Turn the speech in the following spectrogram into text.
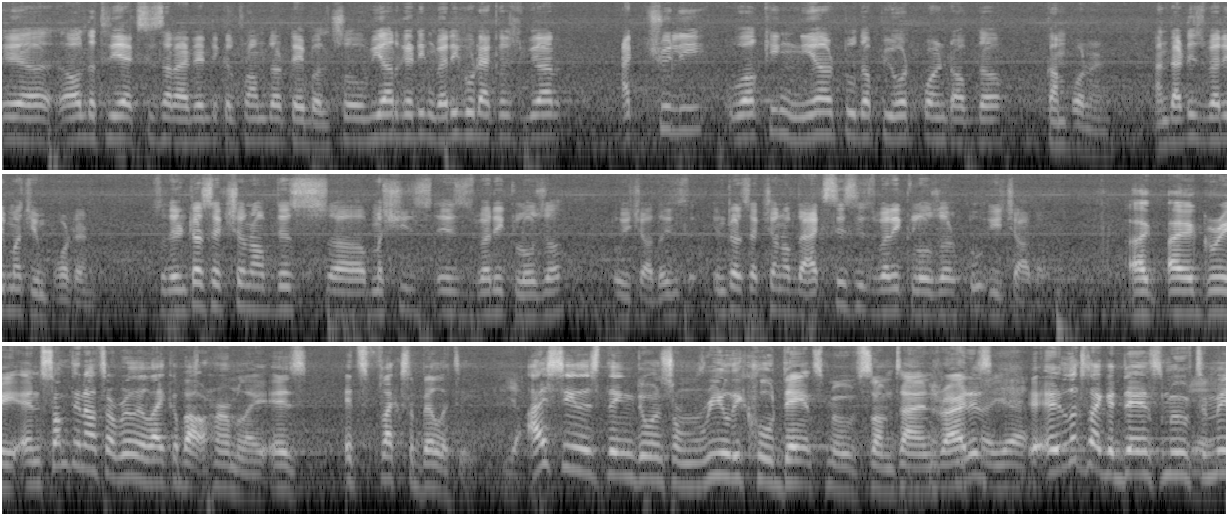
uh, all the three axes are identical from the table. So we are getting very good accuracy. We are actually working near to the pivot point of the component and that is very much important. So the intersection of this uh, machines is very closer to each other. Intersection of the axis is very closer to each other. I, I agree. And something else I really like about Hermle is its flexibility. Yeah. I see this thing doing some really cool dance moves sometimes, right? It's, Yeah. it, looks like a dance move to me.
